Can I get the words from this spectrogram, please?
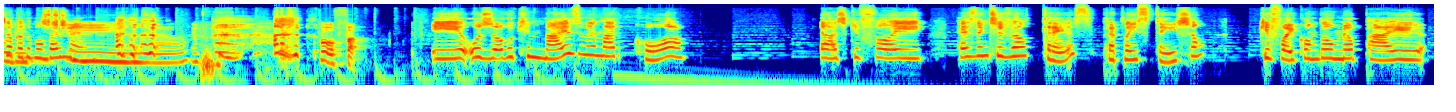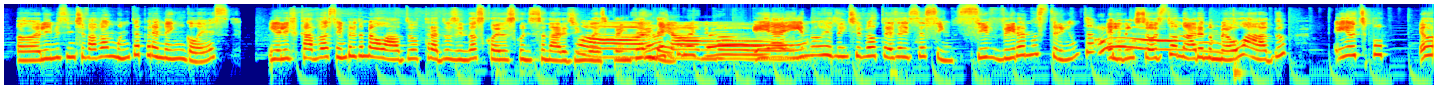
jogando Bomberman. Bonitinha. Fofa. E o jogo que mais me marcou, eu acho que foi Resident Evil 3 pra PlayStation, que foi quando o meu pai, ah, ele me incentivava muito a aprender inglês. E ele ficava sempre do meu lado traduzindo as coisas com dicionário de inglês pra eu Ai, entender. E aí, no Resident Evil 3, ele disse assim: se vira nos 30. Ele deixou o dicionário no meu lado. E eu, tipo, eu,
